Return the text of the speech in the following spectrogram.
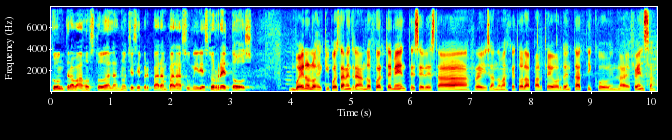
Con trabajos todas las noches se preparan para asumir estos retos. Bueno, los equipos están entrenando fuertemente, se le está revisando más que todo la parte de orden táctico en la defensa,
